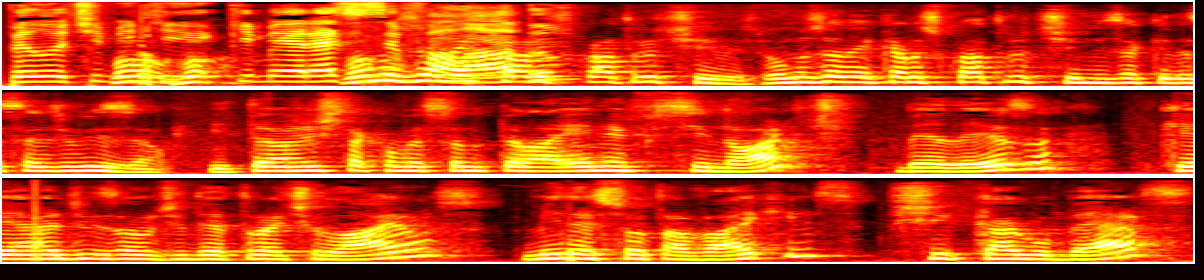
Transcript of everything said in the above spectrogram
Pelo time vamos, que, que merece ser falado. Vamos elencar os quatro times. Vamos elencar os quatro times aqui dessa divisão. Então a gente está começando pela NFC Norte, beleza? Que é a divisão de Detroit Lions, Minnesota Vikings, Chicago Bears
